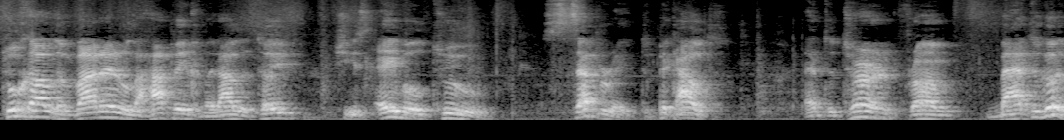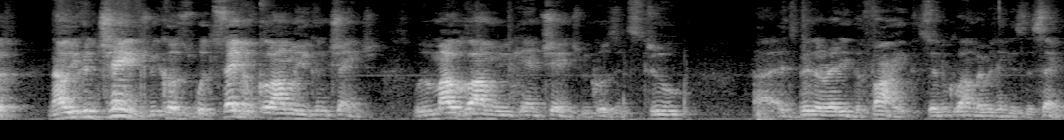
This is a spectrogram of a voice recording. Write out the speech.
tuchal levarer ulahapich meral she is able to separate, to pick out, and to turn from bad to good. Now you can change because with Seif Kalama you can change. With Mal Kalama you can't change because it's too, uh, it's been already defined. Seif Kalama everything is the same.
